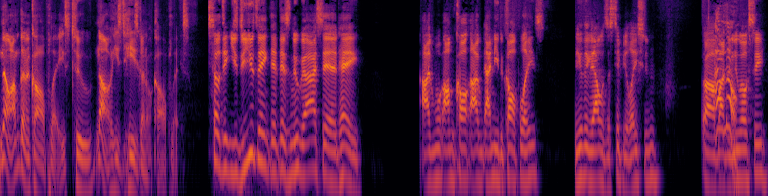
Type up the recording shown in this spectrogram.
no, I'm going to call plays to no, he's he's going to call plays. So do you, do you think that this new guy said, "Hey, I, I'm call I, I need to call plays"? Do you think that was a stipulation uh, don't about the know. new OC?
